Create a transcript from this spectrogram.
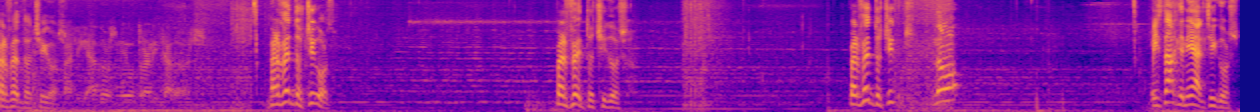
Perfecto, chicos. Aliados neutralizados. Perfecto, chicos. Perfecto, chicos. Perfecto, chicos. No. Está genial, chicos.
